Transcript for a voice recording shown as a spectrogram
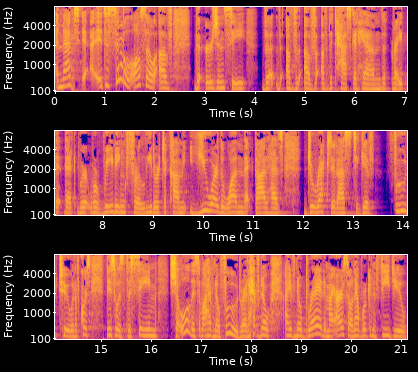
and that's it's a symbol also of the urgency the of of of the task at hand right? That that we're we're waiting for a leader to come. You are the one that God has directed us to give food to. And of course, this was the same Shaul. Oh, they said, well, I have no food, right? I have no, I have no bread in my arsenal. Now we're going to feed you.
